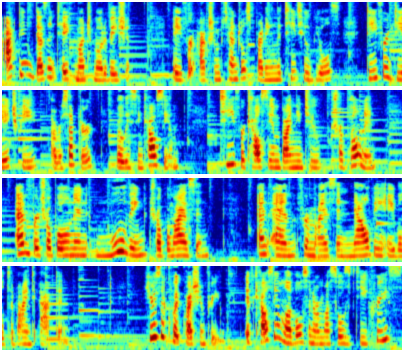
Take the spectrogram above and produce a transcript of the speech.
Acting doesn't take much motivation. A for action potential spreading in the T tubules, D for DHP, a receptor, releasing calcium, T for calcium binding to troponin, M for troponin moving tropomyosin, and M for myosin now being able to bind to actin. Here's a quick question for you. If calcium levels in our muscles decrease,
